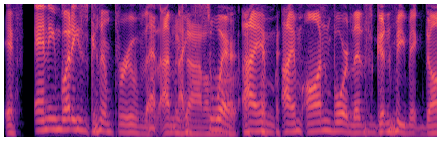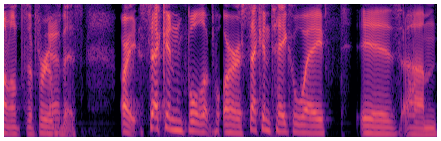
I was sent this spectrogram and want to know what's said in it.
If anybody's going to prove that, I'm, I swear. I am I'm on board. That it's going to be McDonald's to prove Good. this. All right, second bullet or second takeaway is um,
